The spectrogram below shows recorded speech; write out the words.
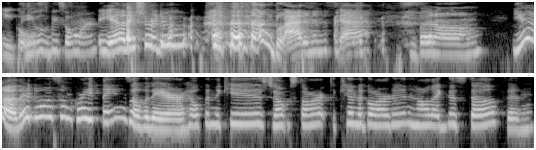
eagles. Eagles be soaring. Yeah, they sure do. Gliding in the sky. But um, yeah, they're doing some great things over there, helping the kids jumpstart to kindergarten and all that good stuff. And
